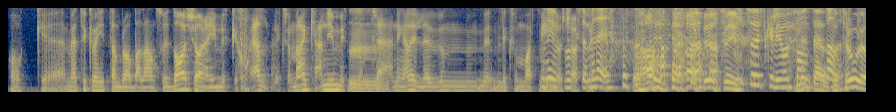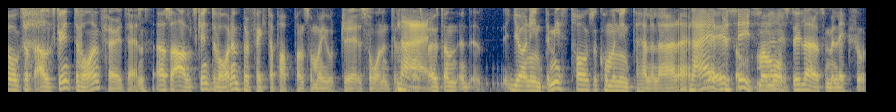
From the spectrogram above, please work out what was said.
och, eh, men jag tycker vi har hittat en bra balans. Och idag kör han ju mycket själv. Liksom. Men han kan ju mycket om träning. Han har ju mm, liksom varit med och kört uppvuxen med mycket. dig. Ja, precis. så det skulle ju vara Men konstigt sen så tror jag också att allt ska inte vara en fairytale. Alltså allt ska inte vara den perfekta pappan som har gjort eh, sonen till Nej. världens. Utan eh, gör ni inte misstag så kommer ni inte heller lära er. Nej, precis. så. Man måste ju lära sig med läxor.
